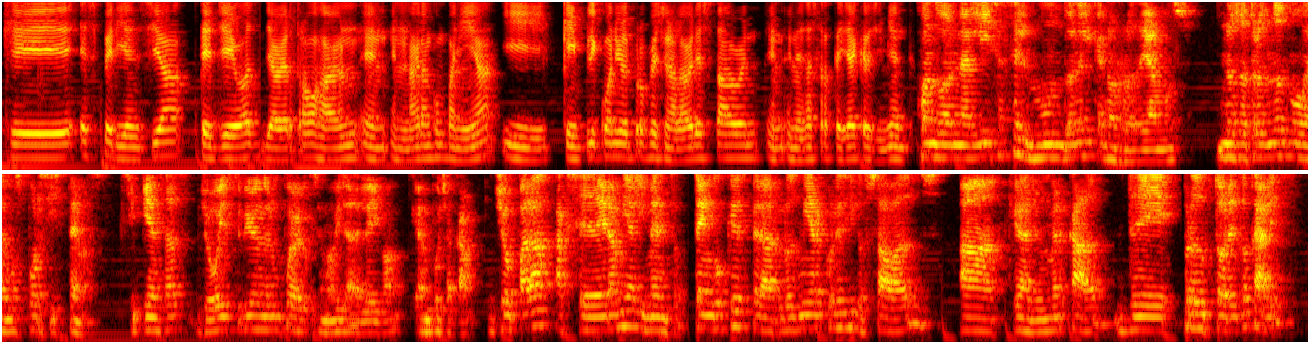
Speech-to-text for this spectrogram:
¿Qué experiencia te llevas de haber trabajado en, en, una gran compañía y qué implicó a nivel profesional haber estado en, en esa estrategia de crecimiento? Cuando analizas el mundo en el que nos rodeamos, nosotros nos movemos por sistemas. Si piensas, yo hoy estoy viviendo en un pueblo que se llama Villa de Leyva, que queda en Puchacá. Yo para acceder a mi alimento tengo que esperar los miércoles y los sábados a que haya un mercado de productores locales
